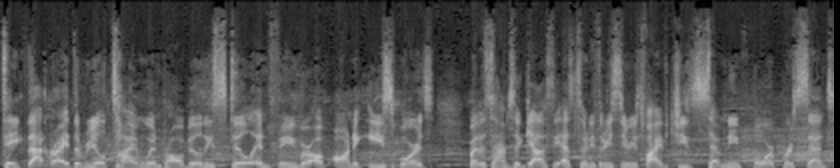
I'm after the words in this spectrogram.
take that, right? The real-time win probability still in favor of Onic Esports by the Samsung Galaxy S23 Series 5G, 74%.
